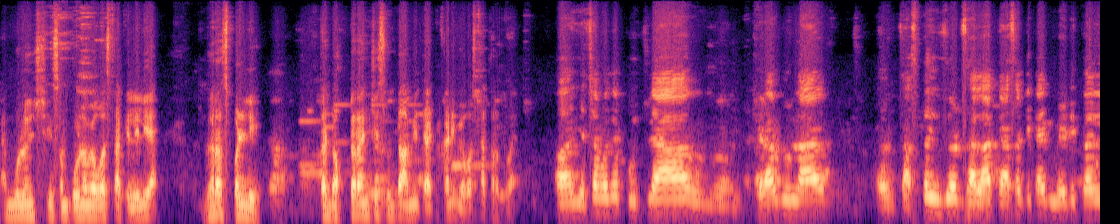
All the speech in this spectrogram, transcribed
ॲम्ब्युलन्सची संपूर्ण व्यवस्था केलेली आहे. गरज पडली तर डॉक्टरांची सुद्धा आम्ही त्या ठिकाणी व्यवस्था करतोय. अं, याच्यामध्ये कुठल्या खेळाडूला जास्त इंजुर्ड झाला त्यासाठी काही मेडिकल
